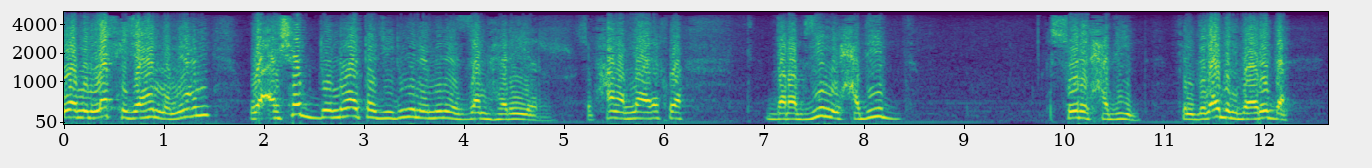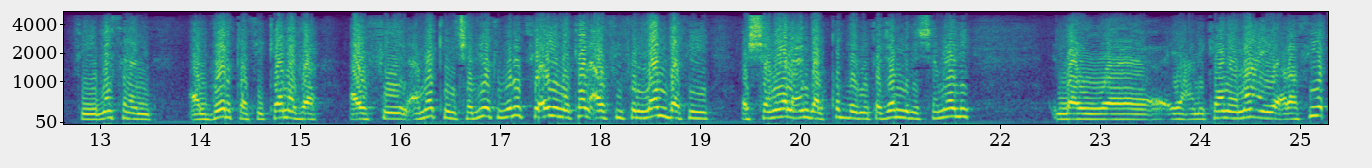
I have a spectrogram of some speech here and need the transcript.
هو من لفح جهنم يعني وأشد ما تجدون من الزمهرير. سبحان الله يا إخوة بربزين الحديد السور الحديد في البلاد الباردة في مثلا البرتا في كندا أو في الأماكن شديدة البرود في أي مكان أو في فنلندا في الشمال عند القطب المتجمد الشمالي لو يعني كان معي رفيق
